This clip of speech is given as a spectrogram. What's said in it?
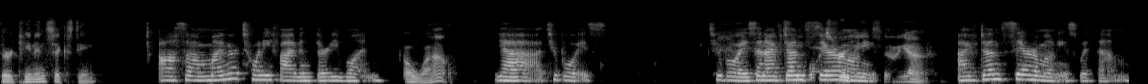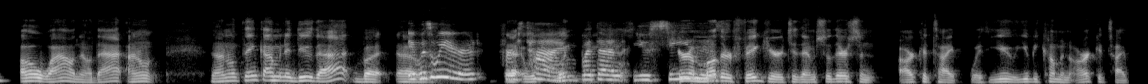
13 and 16. Awesome. Mine are 25 and 31. Oh, wow. Yeah, two boys. Two boys, and I've done me, ceremonies. so yeah. I've done ceremonies with them. Oh, wow. No, that I don't. I don't think I'm going to do that. But um, it was weird first w- time, w- but then you see You're a this- mother figure to them, so there's an archetype with you. You become an archetype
